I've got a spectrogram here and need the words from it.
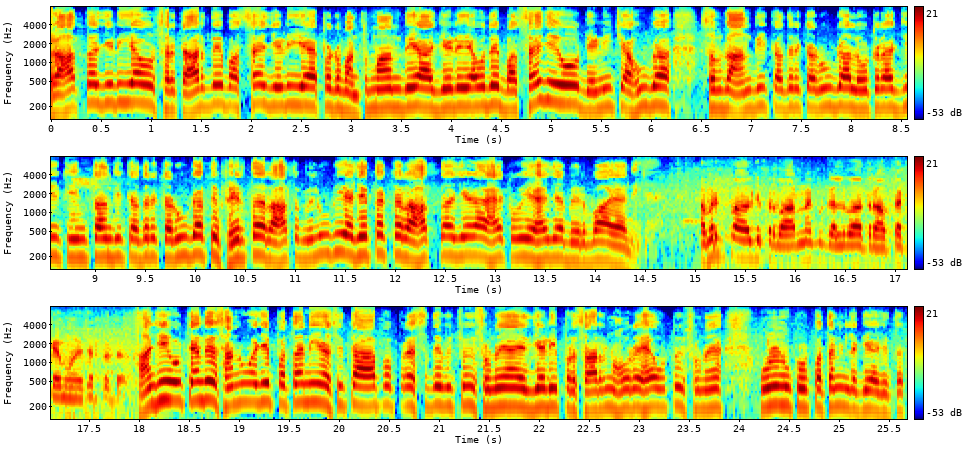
ਰਾਹਤ ਜਿਹੜੀ ਆ ਉਹ ਸਰਕਾਰ ਦੇ ਬਸ ਹੈ, ਜਿਹੜੀ ਹੈ ਭਗਵੰਤ ਮਾਨ ਦੇ ਆ ਜਿਹੜੇ ਆ ਉਹਦੇ ਬਸ ਹੈ, ਜੇ ਉਹ ਦੇਣੀ ਚਾਹੂਗਾ ਸੰਵਿਧਾਨ ਦੀ ਕਦਰ ਕਰੂਗਾ ਲੋਕ ਰਾਜੀ ਕੀਮਤਾਂ ਦੀ ਕਦਰ ਕਰੂਗਾ ਤੇ ਫਿਰ ਤਾਂ ਰਾਹਤ ਮਿਲੂਗੀ। ਅਜੇ ਤੱਕ ਰਾਹਤ ਦਾ ਜਿਹੜਾ ਹੈ ਕੋਈ ਇਹੋ ਜਿਹਾ ਬਿਰਬਾ ਆਇਆ ਨਹੀਂ ਹੈ। ਅਮਰਿਤਪਾਲ ਦੇ ਪਰਿਵਾਰ ਨਾਲ ਕੋਈ ਗੱਲਬਾਤ ਰਾਬਤਾ ਕਾਇਮ ਹੋਇਆ ਸਰ ਤੁਹਾਡਾ? ਹਾਂਜੀ ਉਹ ਕਹਿੰਦੇ ਸਾਨੂੰ ਅਜੇ ਪਤਾ ਨਹੀਂ ਅਸੀਂ ਤਾਂ ਆਪ ਪ੍ਰੈਸ ਦੇ ਵਿੱਚੋਂ ਹੀ ਸੁਣਿਆ ਜਿਹੜੀ ਪ੍ਰਸਾਰਣ ਹੋ ਰਿਹਾ ਉਹ ਤੋਂ ਹੀ ਸੁਣਿਆ। ਉਹਨਾਂ ਨੂੰ ਕੋਈ ਪਤਾ ਨਹੀਂ ਲੱਗਿਆ ਅਜੇ ਤੱਕ।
